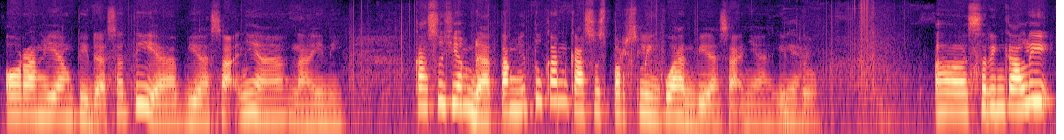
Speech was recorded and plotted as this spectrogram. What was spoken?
orang yang tidak setia biasanya nah ini kasus yang datang itu kan kasus perselingkuhan biasanya gitu. Iya. Uh, sering kali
